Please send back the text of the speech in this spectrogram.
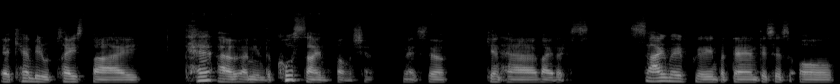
It can be replaced by tan, uh, I mean the cosine function, right? So you can have either sine wave grating, but then this is all,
